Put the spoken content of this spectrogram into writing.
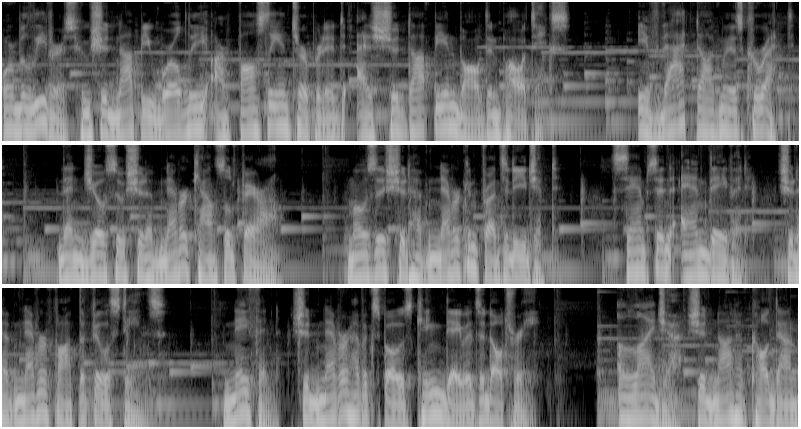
or believers who should not be worldly, are falsely interpreted as should not be involved in politics. If that dogma is correct, then Joseph should have never counseled Pharaoh. Moses should have never confronted Egypt. Samson and David should have never fought the Philistines. Nathan should never have exposed King David's adultery. Elijah should not have called down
